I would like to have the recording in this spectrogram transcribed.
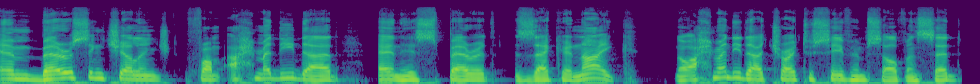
embarrassing challenge from Ahmad Deedat and his parrot Zakir Naik. Now Ahmad Deedat tried to save himself and said,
